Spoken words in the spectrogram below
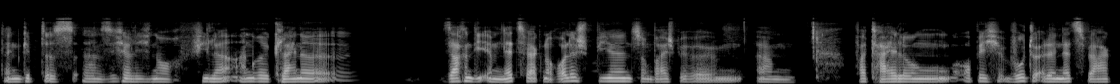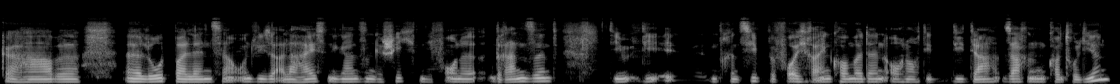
Dann gibt es äh, sicherlich noch viele andere kleine Sachen, die im Netzwerk eine Rolle spielen, zum Beispiel ähm, Verteilung, ob ich virtuelle Netzwerke habe, äh, Load Balancer und wie sie alle heißen, die ganzen Geschichten, die vorne dran sind, die, die im Prinzip, bevor ich reinkomme, dann auch noch die, die da Sachen kontrollieren.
